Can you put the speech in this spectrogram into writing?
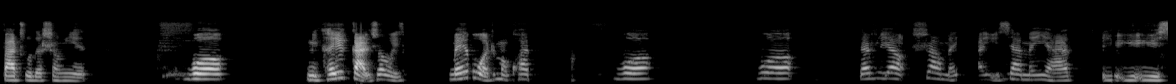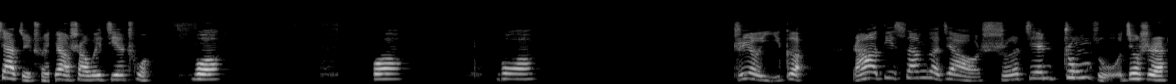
发出的声音。f，你可以感受一下，没有我这么快。f，f，但是要上门牙与下门牙与与与下嘴唇要稍微接触。f f f 只有一个。然后第三个叫舌尖中阻，就是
